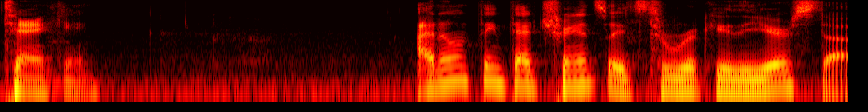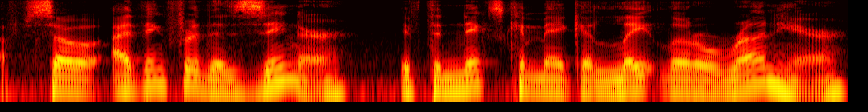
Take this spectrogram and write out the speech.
tanking. I don't think that translates to rookie of the year stuff. So I think for the zinger, if the Knicks can make a late little run here,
